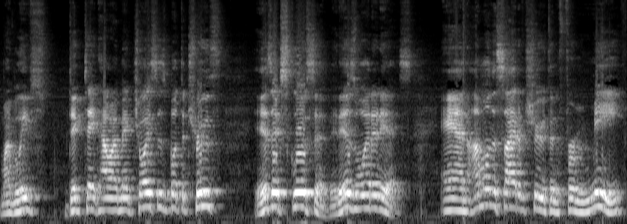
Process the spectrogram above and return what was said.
My beliefs dictate how I make choices, but the truth is exclusive. It is what it is. And I'm on the side of truth. And for me,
